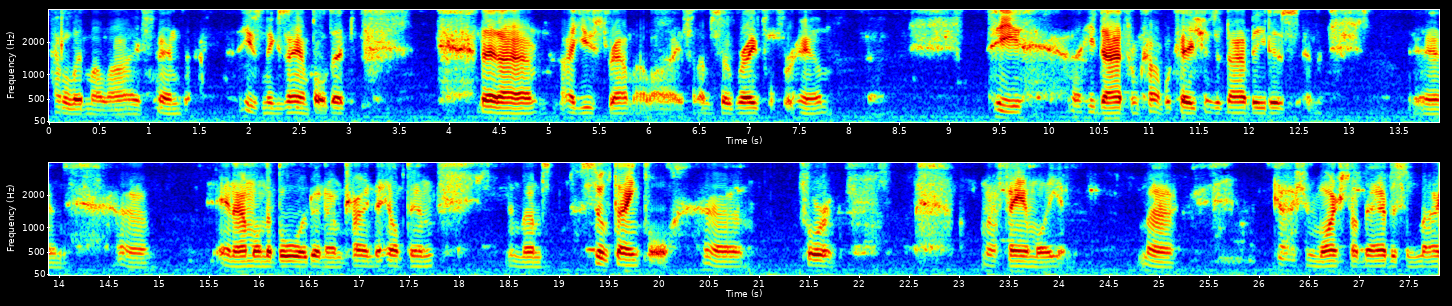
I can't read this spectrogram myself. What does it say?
how to live my life. And he's an example that that I I used throughout my life, and I'm so grateful for him. Uh, he uh, he died from complications of diabetes, and and um, and I'm on the board, and I'm trying to help them, and I'm so thankful uh, for my family and my gosh, and Ouachita Baptist and my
